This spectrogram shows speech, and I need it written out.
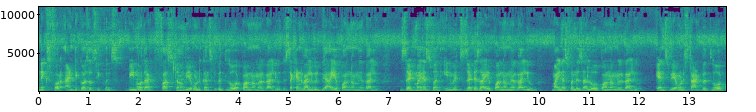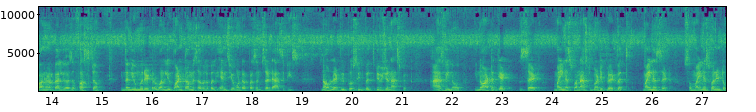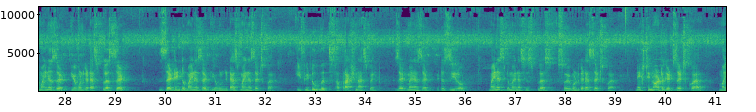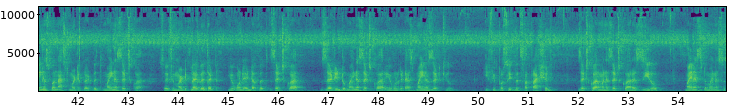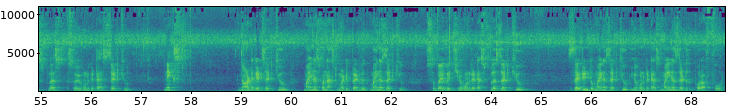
Next for anti-causal sequence, we know that first term we are going to consider with lower polynomial value. The second value will be higher polynomial value. z minus 1 in which z is higher polynomial value, minus 1 is a lower polynomial value. Hence we are going to start with lower polynomial value as a first term. In the numerator only one term is available hence you are going to represent z as it is. Now let me proceed with division aspect. As we know in order to get z minus 1 has to multiply it with minus z. So minus 1 into minus z you are going to get as plus z. Z into minus z you're going to get as minus z square. If you do with subtraction aspect z minus z it is 0 minus into minus is plus so you're going to get as z square. Next in order to get z square minus 1 has to multiply it with minus z square. So if you multiply with it you're going to end up with z square z into minus z square you're going to get as minus z cube if you proceed with subtraction z square minus z square is 0 minus into minus is plus so you're going to get as z cube next not get z cube, minus 1 has to multiply with minus z cube. So by which you're going to get as plus z cube. z into minus z cube, you're going to get as minus z to the power of 4.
